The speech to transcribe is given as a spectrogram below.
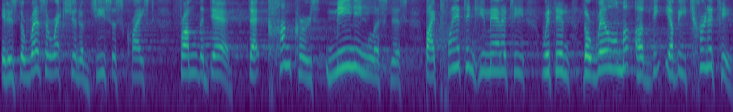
It is the resurrection of Jesus Christ from the dead that conquers meaninglessness by planting humanity within the realm of, the, of eternity,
